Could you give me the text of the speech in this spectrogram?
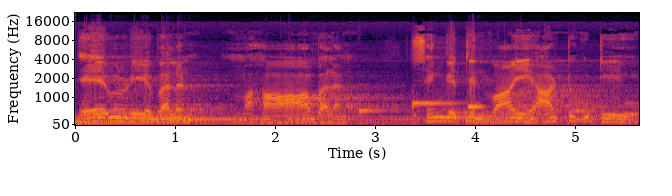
தேவனுடைய பலன் மகாபலன். சிங்கத்தின் வாயை ஆட்டுக்குட்டியை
